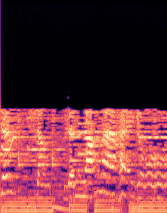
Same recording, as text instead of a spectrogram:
人上人啊！还有。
